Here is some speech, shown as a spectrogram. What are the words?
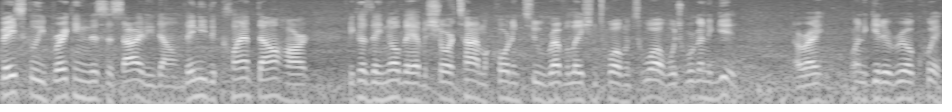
basically breaking this society down. They need to clamp down hard because they know they have a short time, according to Revelation 12 and 12, which we're gonna get. All right, we're gonna get it real quick.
